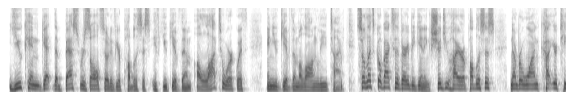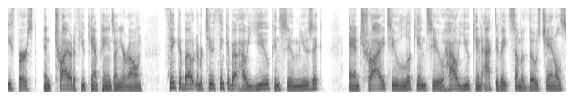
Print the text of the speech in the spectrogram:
you can get the best results out of your publicist if you give them a lot to work with and you give them a long lead time. So let's go back to the very beginning. Should you hire a publicist? Number one, cut your teeth first and try out a few campaigns on your own. Think about, number two, think about how you consume music and try to look into how you can activate some of those channels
